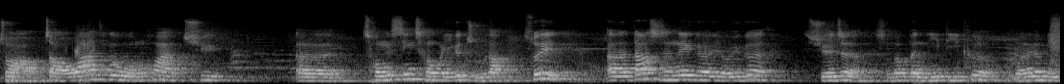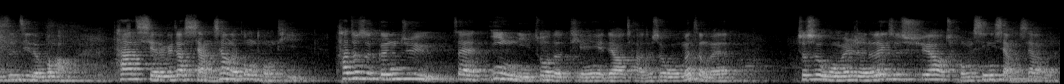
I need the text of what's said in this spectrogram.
爪爪哇这个文化去，呃，重新成为一个主导。所以。呃，当时那个有一个学者，什么本尼迪克，我那个名字记得不好，他写了个叫《想象的共同体》，他就是根据在印尼做的田野调查，就是我们怎么，就是我们人类是需要重新想象的，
